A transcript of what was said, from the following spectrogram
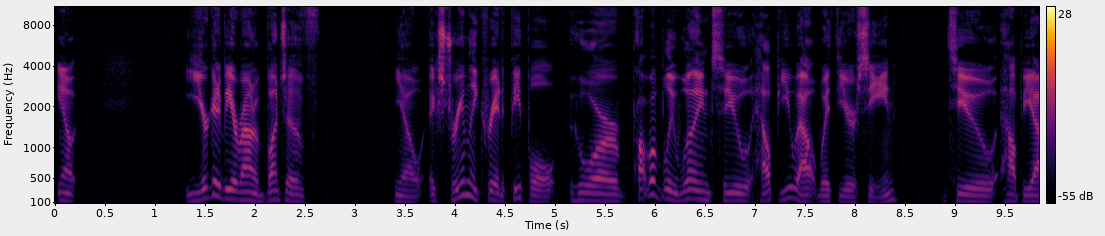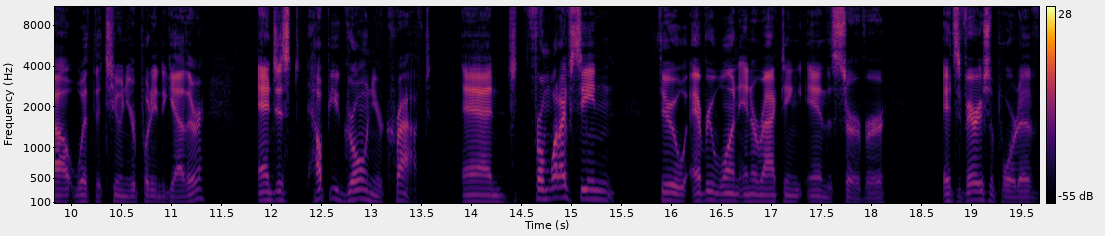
you know, you're going to be around a bunch of, you know, extremely creative people who are probably willing to help you out with your scene, to help you out with the tune you're putting together, and just help you grow in your craft. And from what I've seen through everyone interacting in the server, it's very supportive.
